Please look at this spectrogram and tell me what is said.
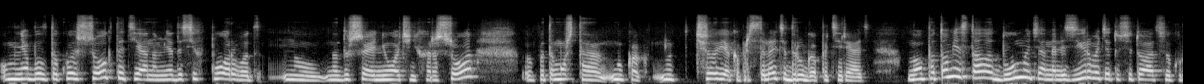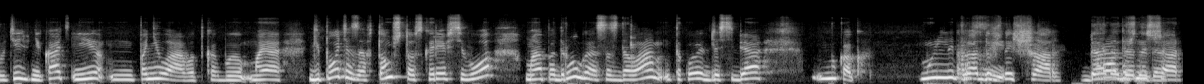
у меня был такой шок, Татьяна, мне до сих пор вот, ну, на душе не очень хорошо, потому что, ну, как, ну, человека, представляете, друга потерять. Но потом я стала думать, анализировать эту ситуацию, крутить, вникать и м, поняла, вот как бы моя гипотеза в том, что, скорее всего, моя подруга создала такой для себя, ну, как, мыльный пузырь. Радужный шар. Да, Радужный да, да, да, шар.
